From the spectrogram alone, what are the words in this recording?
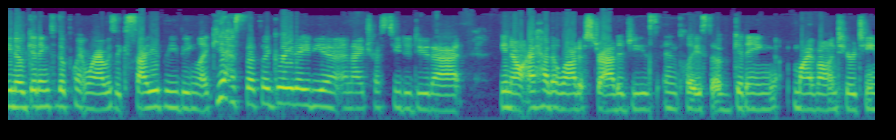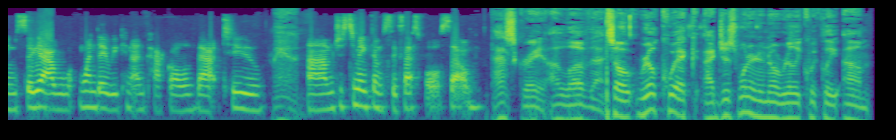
you know, getting to the point where I was excitedly being like, yes, that's a great idea, and I trust you to do that. You know, I had a lot of strategies in place of getting my volunteer team. So yeah, one day we can unpack all of that too, man, um, just to make them successful. So that's great. I love that. So real quick, I just wanted to know really quickly, um,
